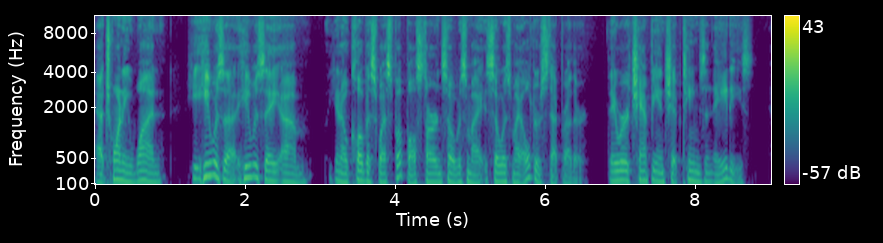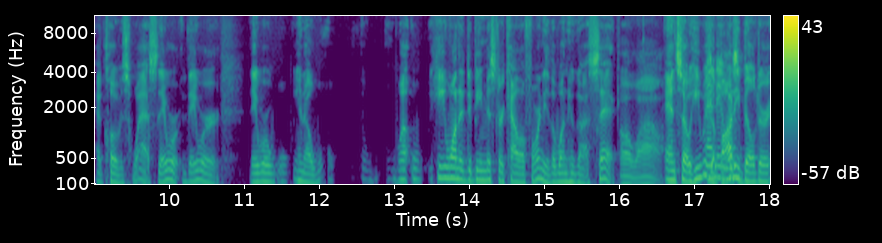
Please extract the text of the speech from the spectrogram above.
at 21 he, he was a he was a um, you know Clovis West football star and so was my so was my older stepbrother. They were championship teams in the 80s at Clovis West. They were they were they were you know what he wanted to be Mr. California the one who got sick Oh wow. and so he was And a bodybuilder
